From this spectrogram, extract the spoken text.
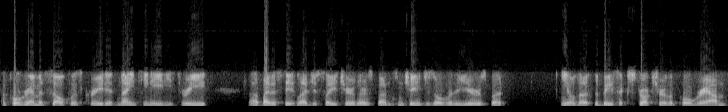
The program itself was created in 1983 uh, by the state legislature. There's been some changes over the years, but you know the, the basic structure of the program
